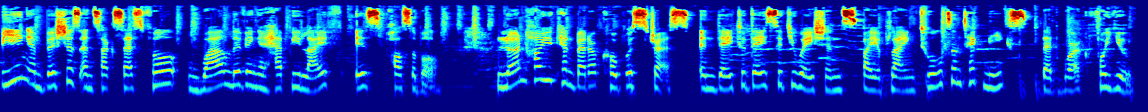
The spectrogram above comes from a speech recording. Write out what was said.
Being ambitious and successful while living a happy life is possible. Learn how you can better cope with stress in day to day situations by applying tools and techniques that work for you.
